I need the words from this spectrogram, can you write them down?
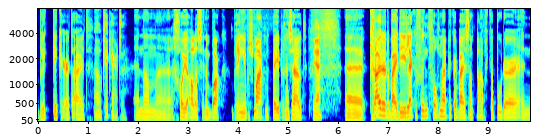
blik kikkererwten uit. Oh, kikkererwten. En dan gooi je alles in een bak. Breng je op smaak met peper en zout. Ja? Kruiden erbij die je lekker vindt. Volgens mij heb ik erbij staan paprikapoeder en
